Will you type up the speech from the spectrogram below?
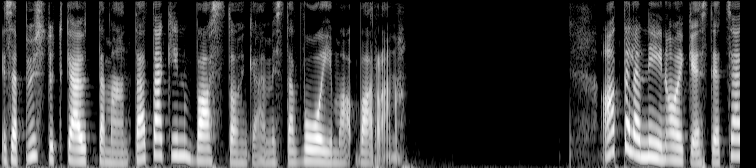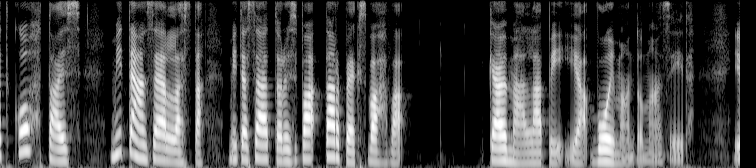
ja sä pystyt käyttämään tätäkin vastoinkäymistä voimavarana. Ajattele niin oikeasti, että sä et kohtais mitään sellaista, mitä sä et olisi va- tarpeeksi vahva käymään läpi ja voimaantumaan siitä. Ja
